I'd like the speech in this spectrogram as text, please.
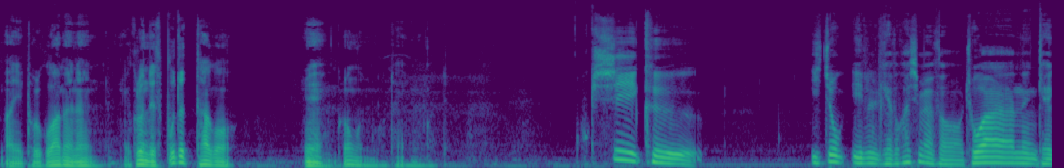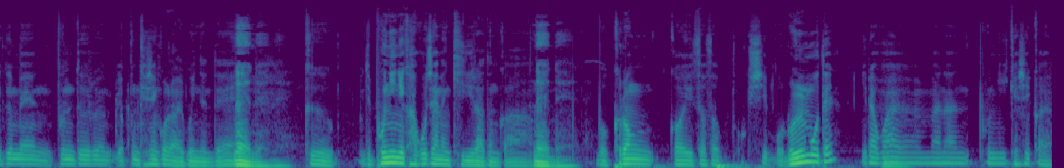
많이 돌고 하면은 그런 데서 뿌듯하고 예 그런 건뭐 당연한 것 같아요. 혹시 그 이쪽 일을 계속 하시면서 좋아하는 개그맨 분들은 몇 분 계신 걸로 알고 있는데 네네네. 그 이제 본인이 가고자 하는 길이라든가 네네. 뭐 그런 거에 있어서 혹시 뭐 롤모델이라고 할 만한 분이 계실까요?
